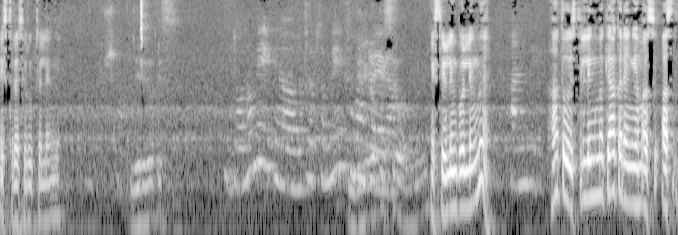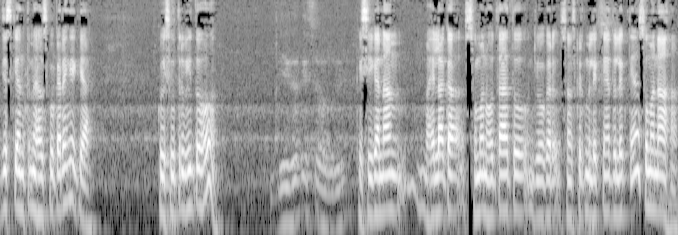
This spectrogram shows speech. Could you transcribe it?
इस तरह से रूप चलेंगे दीर्घ किस दोनों में मतलब स्त्रीलिंग पुल्लिंग में? हाँ हाँ तो स्त्रीलिंग में क्या करेंगे हम? अस, अस जिसके अंत में है उसको करेंगे क्या? कोई सूत्र भी तो हो? किसी का नाम महिला का सुमन होता है तो जो अगर संस्कृत में लिखते हैं तो लिखते हैं सुमनाहा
